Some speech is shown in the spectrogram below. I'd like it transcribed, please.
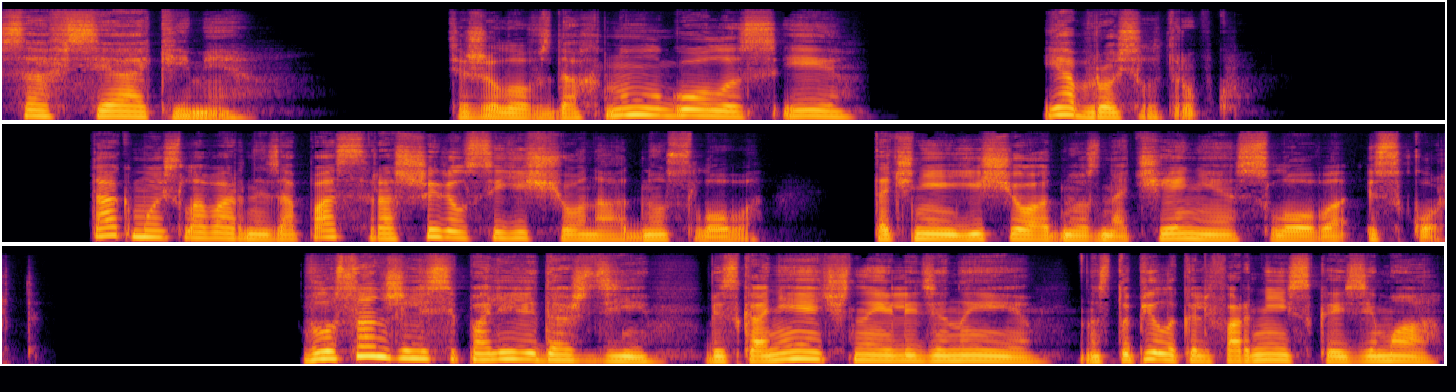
Со всякими. Тяжело вздохнул голос, и я бросила трубку. Так мой словарный запас расширился еще на одно слово. Точнее, еще одно значение слова «эскорт». В Лос-Анджелесе полили дожди, бесконечные ледяные. Наступила калифорнийская зима.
